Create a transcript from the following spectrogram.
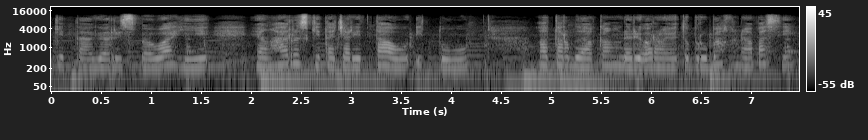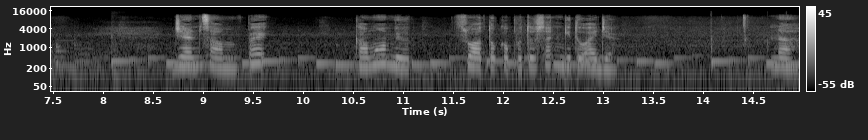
kita garis bawahi, yang harus kita cari tahu itu latar belakang dari orang itu berubah kenapa sih? Jangan sampai kamu ambil suatu keputusan gitu aja. Nah,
